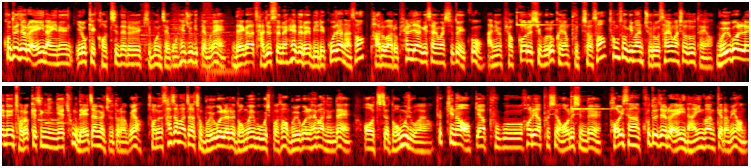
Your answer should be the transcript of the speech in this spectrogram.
코드제로 A9은 이렇게 거치대를 기본 제공해주기 때문에 내가 자주 쓰는 헤드를 미리 꽂아놔서 바로바로 편리하게 사용할 수도 있고 아니면 벽걸이식으로 그냥 붙여서 청소기만 주로 사용하셔도 돼요. 물걸레는 저렇게 생긴 게 총 4장을 주더라고요. 저는 사자마자 저 물걸레를 너무 해보고 싶어서 물걸레 해봤는데 어 진짜 너무 좋아요. 특히나 어깨 아프고 허리 아프신 어르신들 더 이상 코드제로 A9과 함께라면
